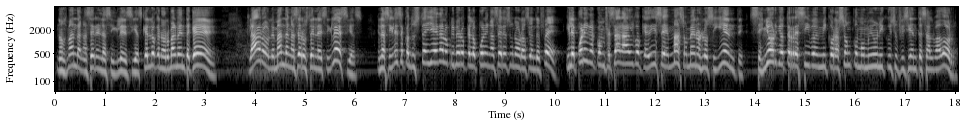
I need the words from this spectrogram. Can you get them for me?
nos mandan a hacer en las iglesias, ¿qué es lo que normalmente qué? Claro, le mandan a hacer a usted en las iglesias. En las iglesias cuando usted llega, lo primero que lo ponen a hacer es una oración de fe. Y le ponen a confesar algo que dice más o menos lo siguiente. Señor, yo te recibo en mi corazón como mi único y suficiente Salvador.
